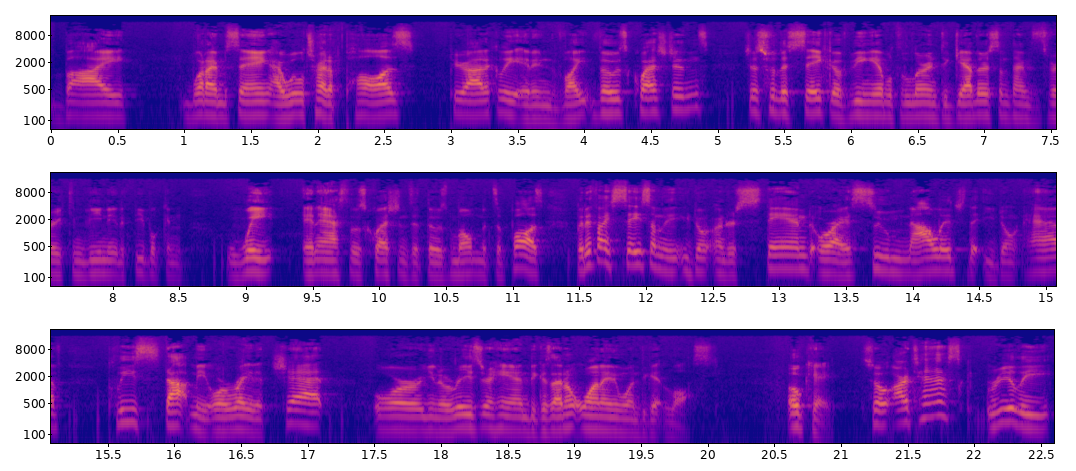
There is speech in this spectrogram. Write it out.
by what I'm saying, I will try to pause periodically and invite those questions just for the sake of being able to learn together. Sometimes it's very convenient if people can wait and ask those questions at those moments of pause. But if I say something that you don't understand or I assume knowledge that you don't have, please stop me or write a chat or you know raise your hand because I don't want anyone to get lost. Okay, so our task really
